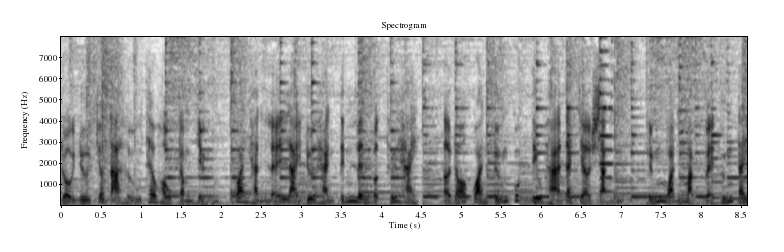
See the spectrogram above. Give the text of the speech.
rồi đưa cho tả hữu theo hầu cầm giữ, quan hành lễ lại đưa hàng tín lên bậc thứ hai, ở đó quan tướng quốc tiêu hà đã chờ sẵn, đứng ngoảnh mặt về hướng tây,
